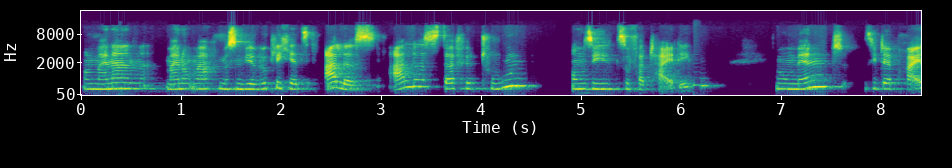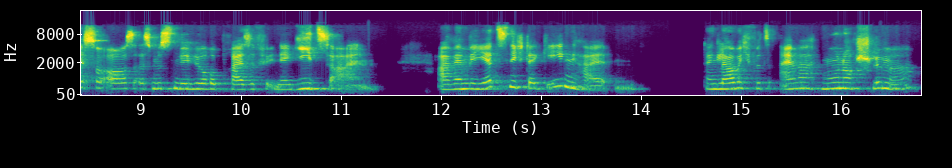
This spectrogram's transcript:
Und meiner Meinung nach müssen wir wirklich jetzt alles, alles dafür tun, um sie zu verteidigen. Im Moment sieht der Preis so aus, als müssten wir höhere Preise für Energie zahlen. Aber wenn wir jetzt nicht dagegenhalten, dann glaube ich, wird es einfach nur noch schlimmer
